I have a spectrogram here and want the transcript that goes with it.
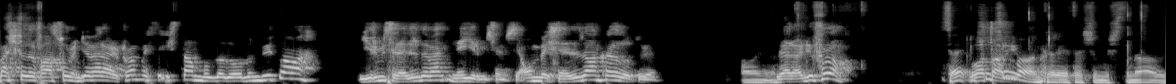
başkaları falan sorunca where are you from? İşte İstanbul'da doğdum büyüdüm ama 20 senedir de ben ne 20 senesi? 15 senedir de Ankara'da oturuyorum. Aynen. Where are you from? Sen iş What için mi? Ankara'ya taşınmıştın abi?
